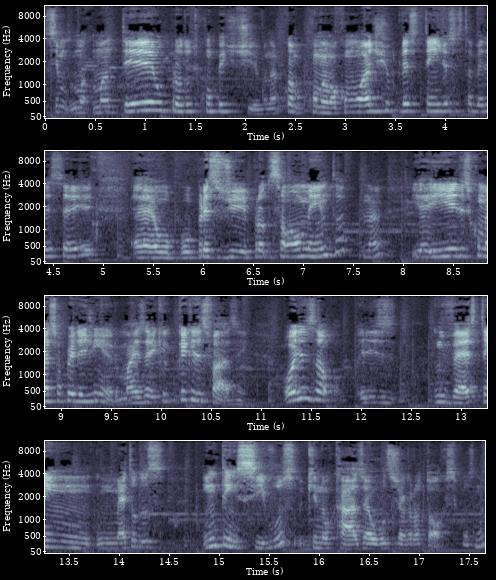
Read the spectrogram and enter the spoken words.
se manter o produto competitivo, né? Como, como é uma commodity, o preço tende a se estabelecer, é, o, o, preço de produção aumenta, né? E aí eles começam a perder dinheiro. Mas aí o que, que, que eles fazem? Ou eles, eles investem em métodos intensivos, que no caso é o uso de agrotóxicos, né?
